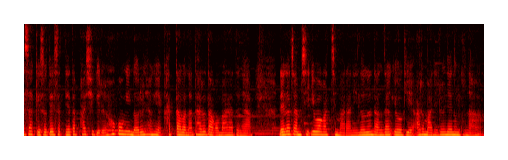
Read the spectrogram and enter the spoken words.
대사께서 대사, 대답하시기를 허공이 너를 향해 같다거나 다르다고 말하더냐 내가 잠시 이와 같이 말하니 너는 당장 여기에 아르마리를 내는구나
